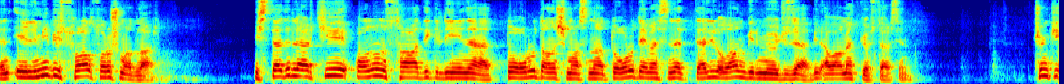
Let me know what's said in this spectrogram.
Yəni elmi bir sual soruşmadılar. İstədilər ki, onun sadiqliyinə, doğru danışmasına, doğru deməsinə dəlil olan bir möcüzə, bir əlamət göstərsin. Çünki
